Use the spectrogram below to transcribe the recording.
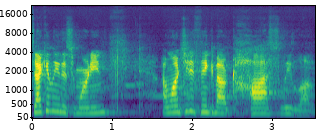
Secondly, this morning, I want you to think about costly love.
